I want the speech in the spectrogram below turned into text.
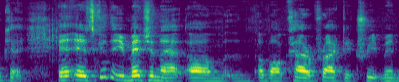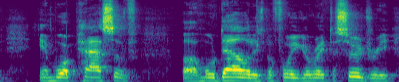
Okay, and, it's good that you mentioned that um, about chiropractic treatment and more passive uh, modalities before you go right to surgery.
